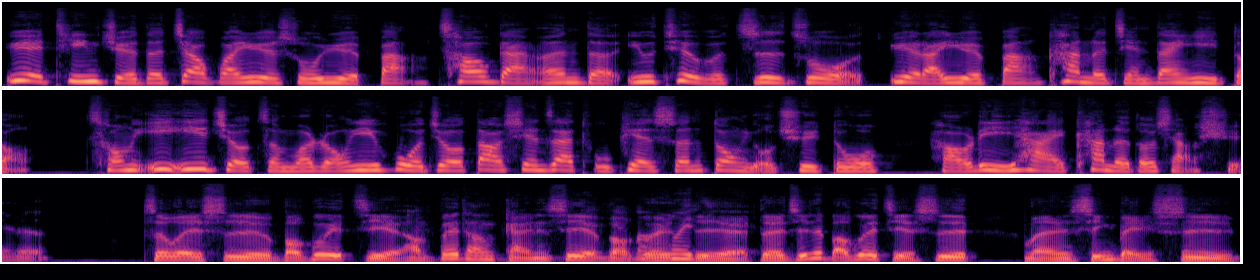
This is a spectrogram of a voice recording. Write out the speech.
越听觉得教官越说越棒，超感恩的 YouTube 制作越来越棒，看了简单易懂。从一一九怎么容易获救到现在图片生动有趣多，好厉害，看了都想学了。这位是宝贵姐啊，非常感谢宝贵姐。姐对，其实宝贵姐是我们新北市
